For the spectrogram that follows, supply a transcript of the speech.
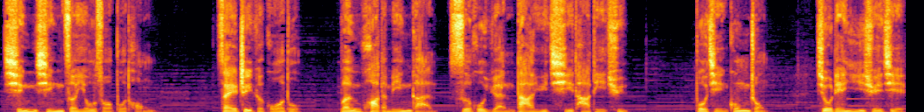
情形则有所不同，在这个国度。文化的敏感似乎远大于其他地区，不仅公众，就连医学界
